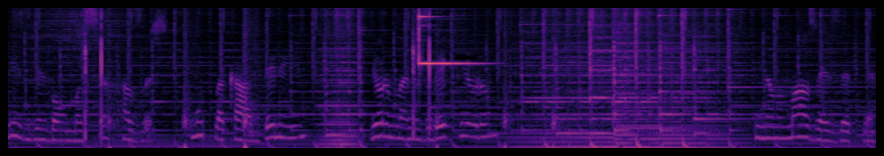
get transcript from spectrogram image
İzmir bombası hazır. Mutlaka deneyin. Yorumlarınızı bekliyorum. Lezzetli.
